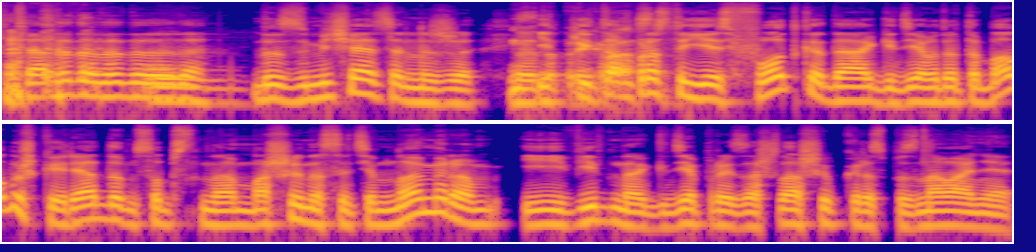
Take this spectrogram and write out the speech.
Да-да-да-да-да. Ну, замечательно же. Ну, и, и там просто есть фотка, да, где вот эта бабушка, и рядом, собственно, машина с этим номером, и видно, где произошла ошибка распознавания.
